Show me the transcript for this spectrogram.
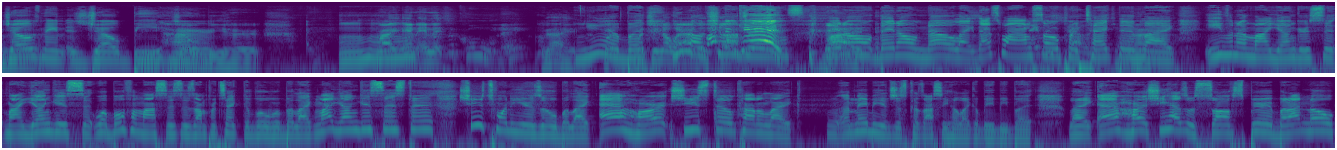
Joe's name is Joe B. Joe B. Heard. Mm-hmm. Right, and and It's a cool name. right. Yeah, but, but you know you know, children, kids. they Right. don't, they don't know. Like that's why I'm They so protective. Right. Like even of my younger, my youngest, well, both of my sisters, I'm protective over. But like my youngest sister, she's 20 years old, but like at heart, she's still kind of like. Uh, Maybe it's just because I see her like a baby, but like at heart, she has a soft spirit. But I know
